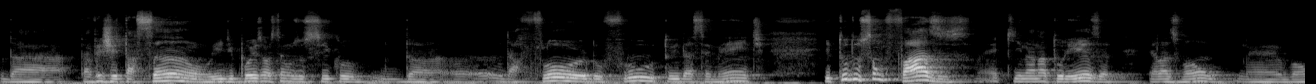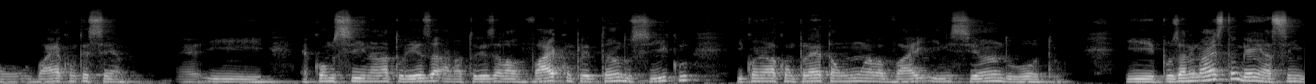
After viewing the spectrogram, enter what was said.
da, da vegetação e depois nós temos o ciclo da, da flor, do fruto e da semente. E tudo são fases né, que na natureza elas vão, né, vão vai acontecendo. Né, e é como se na natureza, a natureza ela vai completando o ciclo e quando ela completa um, ela vai iniciando o outro. E para os animais também é assim,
